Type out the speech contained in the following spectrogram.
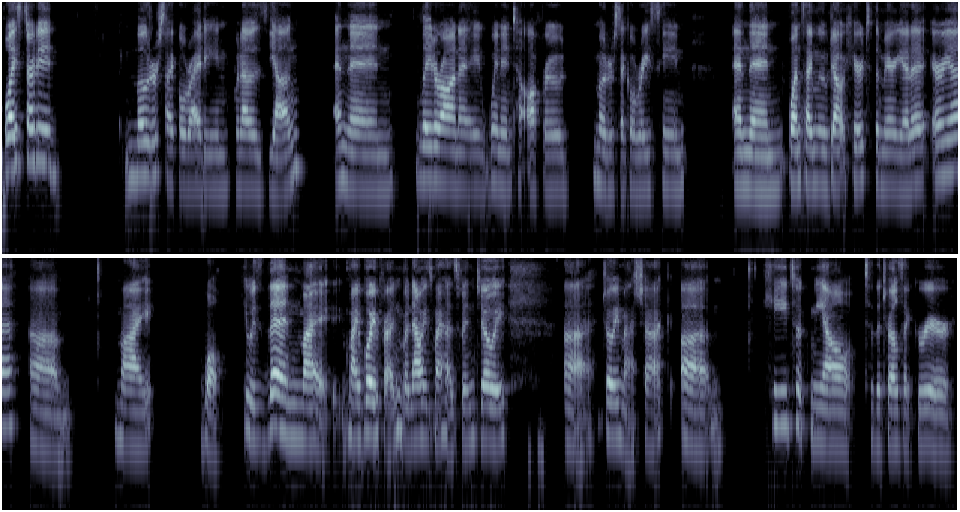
well, I started motorcycle riding when I was young, and then later on, I went into off road motorcycle racing. And then once I moved out here to the Murrieta area, um, my well, he was then my my boyfriend, but now he's my husband, Joey, uh, Joey Mashchak. Um, he took me out to the trails at Greer,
